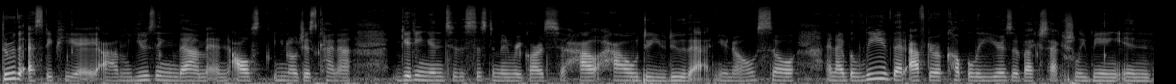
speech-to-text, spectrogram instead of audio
through the SDPA, um, using them, and also, you know, just kind of getting into the system in regards to how how do you do that, you know. So, and I believe that after a couple of years of actually being in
